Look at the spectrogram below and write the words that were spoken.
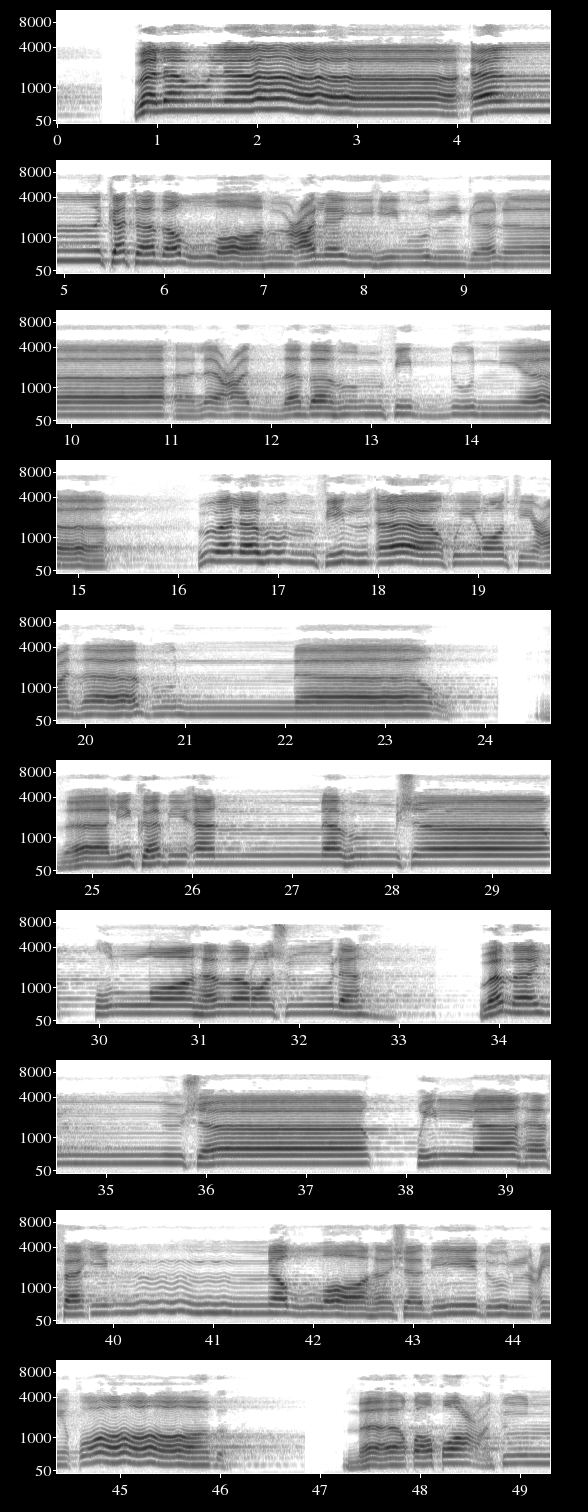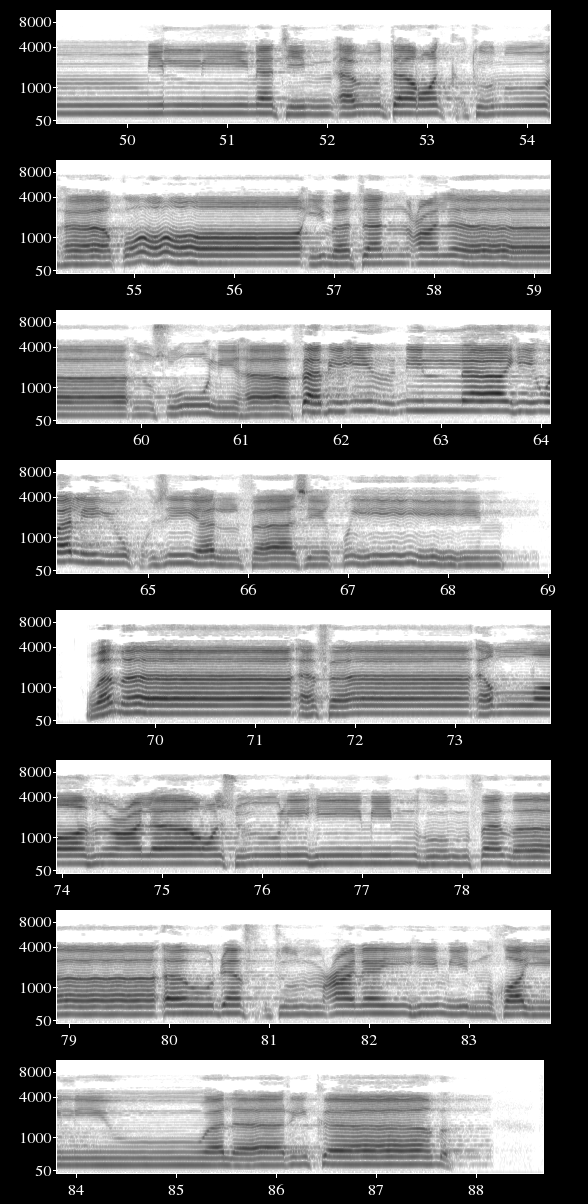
وَلَوْلَا أَن كَتَبَ اللَّهُ عَلَيْهِمُ الْجَلَاءَ لَعَذَّبَهُمْ فِي الدُّنْيَا وَلَهُمْ فِي الْآخِرَةِ عَذَابُ النَّارِ. ذَلِكَ بِأَنَّهُمْ شَاقُّوا اتَّقُوا اللَّهَ وَرَسُولَهُ وَمَن يُشَاقِّ اللَّهَ فَإِنَّ اللَّهَ شَدِيدُ الْعِقَابِ مَا قَطَعْتُم مِّن لِّينَةٍ أَوْ تَرَكْتُمُوهَا قَائِمَةً عَلَى أُصُولِهَا فَبِإِذْنِ اللَّهِ وَلِيُخْزِيَ الْفَاسِقِينَ وَمَا أَفَاءَ اللَّهُ عَلَى رَسُولِهِ مِنْهُمْ فَمَا أَوْجَفْتُمْ عَلَيْهِ مِنْ خَيْلٍ وَلَا رِكَابٍ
